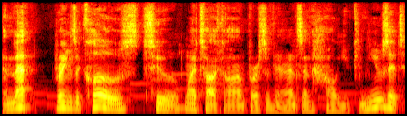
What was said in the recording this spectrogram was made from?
And that brings a close to my talk on perseverance and how you can use it.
